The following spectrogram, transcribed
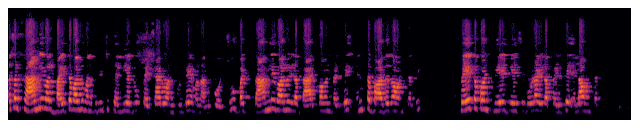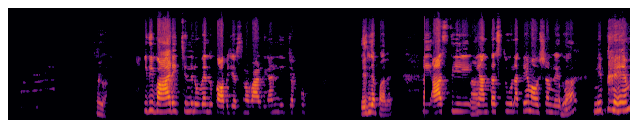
అసలు ఫ్యామిలీ వాళ్ళు బయట వాళ్ళు మన గురించి తెలియదు పెట్టారు అనుకుంటే మనం అనుకోవచ్చు. బట్ ఫ్యామిలీ వాళ్ళు ఇలా బ్యాడ్ కామెంట్ పెడితే ఎంత బాధగా ఉంటది? ఫేక్ అకౌంట్ క్రియేట్ చేసి కూడా ఇలా పెడితే ఎలా ఉంటది. ఇది వాడిచ్చింది నువ్వెందుకు కాపీ చేస్తున్నావు? వాడిది కానీ నీకు చెప్పు. ఏం చెప్పాలి? నీ ఆస్తి నీ అంతస్తు నాకేం అవసరం లేదు? నీ ప్రేమ.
